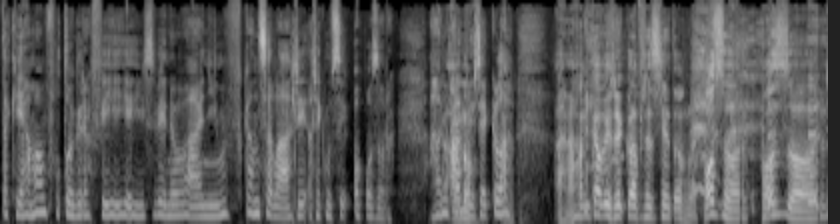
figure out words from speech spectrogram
tak já mám fotografii její s věnováním v kanceláři a řeknu si, o pozor, Hanka ano. by řekla. A Hanka by řekla přesně tohle, pozor, pozor.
